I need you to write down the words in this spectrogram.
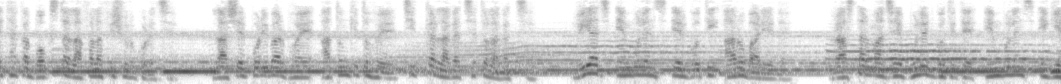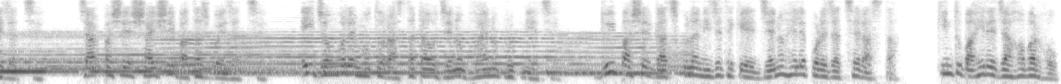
এ থাকা বক্সটা লাফালাফি শুরু করেছে। লাশের পরিবার ভয়ে আতঙ্কিত হয়ে চিৎকার লাগাচ্ছে তো লাগাচ্ছে। রিয়াজ অ্যাম্বুলেন্স এর গতি আরও বাড়িয়ে দেয়। রাস্তার মাঝে বুলেট গতিতে অ্যাম্বুলেন্স এগিয়ে যাচ্ছে। চারপাশে সাইসে বাতাস বয়ে যাচ্ছে। এই জঙ্গলের মতো রাস্তাটাও যেন ভয়ানক রূপ নিয়েছে। দুই পাশের গাছগুলা নিজে থেকে যেন হেলে পড়ে যাচ্ছে রাস্তা। কিন্তু বাহিরে যা হবার হোক,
